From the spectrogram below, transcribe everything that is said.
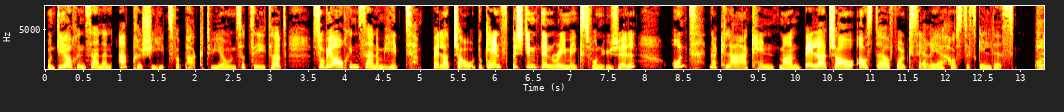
und die auch in seinen Après-Ski-Hits verpackt, wie er uns erzählt hat, sowie auch in seinem Hit Bella Ciao. Du kennst bestimmt den Remix von Ugel und na klar kennt man Bella Ciao aus der Erfolgsserie Haus des Geldes. Oh,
